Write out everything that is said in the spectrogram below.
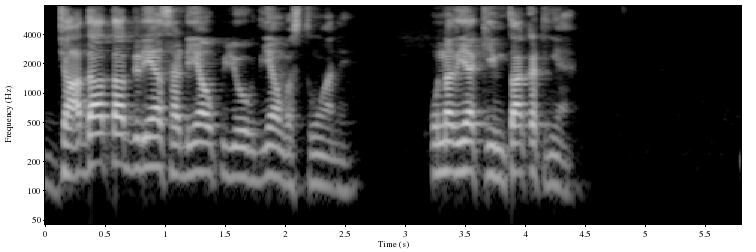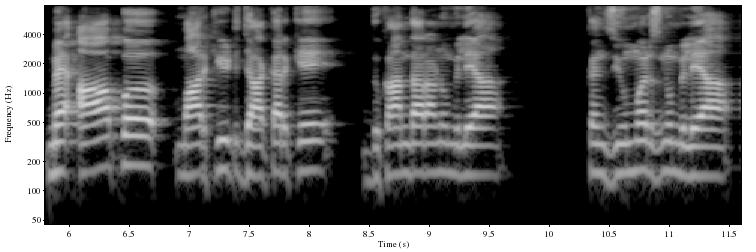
ਜ਼ਿਆਦਾਤਰ ਜਿਹੜੀਆਂ ਸਾਡੀਆਂ ਉਪਯੋਗ ਦੀਆਂ ਵਸਤੂਆਂ ਨੇ, ਉਹਨਾਂ ਦੀਆਂ ਕੀਮਤਾਂ ਘਟੀਆਂ ਮੈਂ ਆਪ ਮਾਰਕੀਟ ਜਾ ਕਰਕੇ ਦੁਕਾਨਦਾਰਾਂ ਨੂੰ ਮਿਲਿਆ ਕੰਜ਼ਿਊਮਰਸ ਨੂੰ ਮਿਲਿਆ,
